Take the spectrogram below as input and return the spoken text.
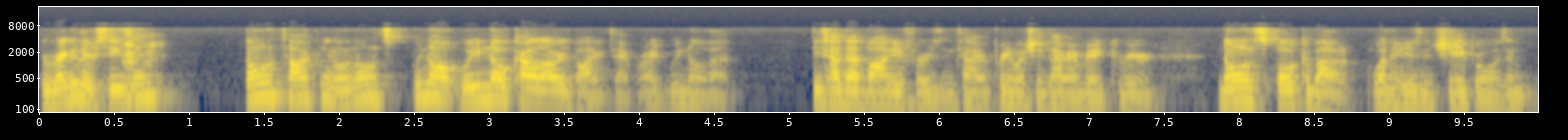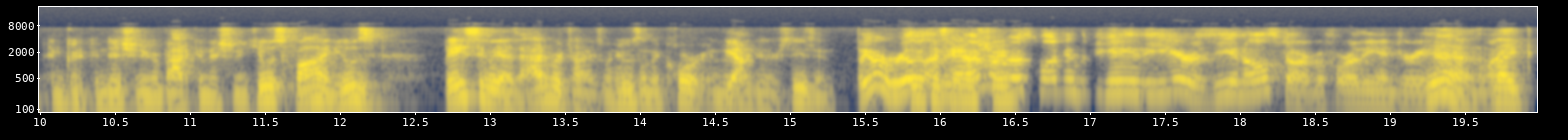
The regular season, mm-hmm. no one talked. You know, no one's. We know we know Kyle Lowry's body type, right? We know that he's had that body for his entire, pretty much entire NBA career. No one spoke about whether he's in shape or was in, in good conditioning or bad conditioning. He was fine. He was basically as advertised when he was on the court in the yeah. regular season. We were really. I mean, I remember us talking at the beginning of the year. Is he an All Star before the injury yeah, happened? Like, like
